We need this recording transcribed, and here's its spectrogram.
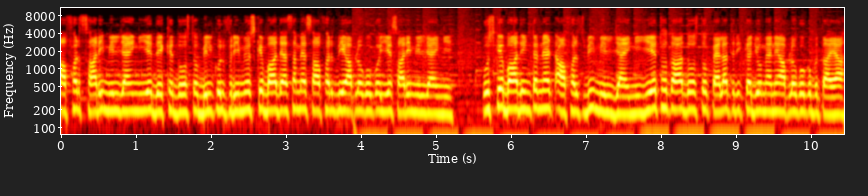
ऑफ़र सारी मिल जाएँगी। ये देखे दोस्तों, बिल्कुल फ्री में। उसके बाद ऐसा मैं ऑफ़र भी आप लोगों को ये सारी मिल जाएँगी। उसके बाद इंटरनेट ऑफर्स भी मिल जाएँगी। ये तो था दोस्तों, पहला तरीका जो मैंने आप लोगों को बताया।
